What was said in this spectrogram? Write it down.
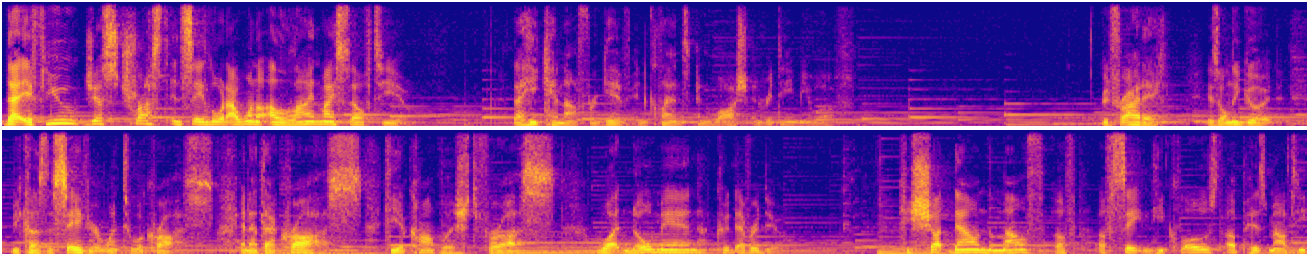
That if you just trust and say, Lord, I want to align myself to you that he cannot forgive and cleanse and wash and redeem you of. Good Friday is only good because the Savior went to a cross. And at that cross, he accomplished for us what no man could ever do. He shut down the mouth of, of Satan. He closed up his mouth. He,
